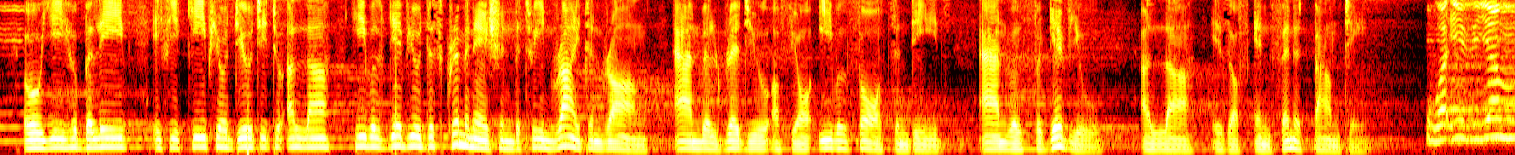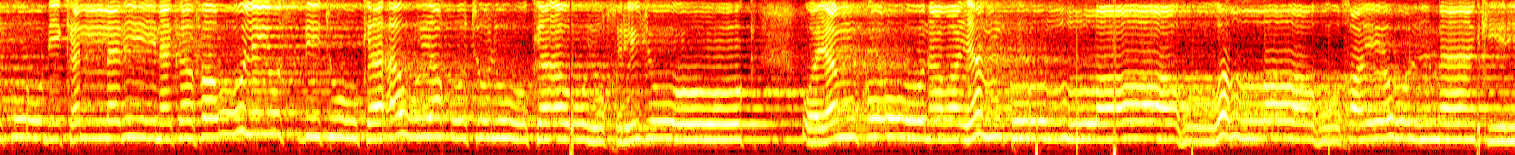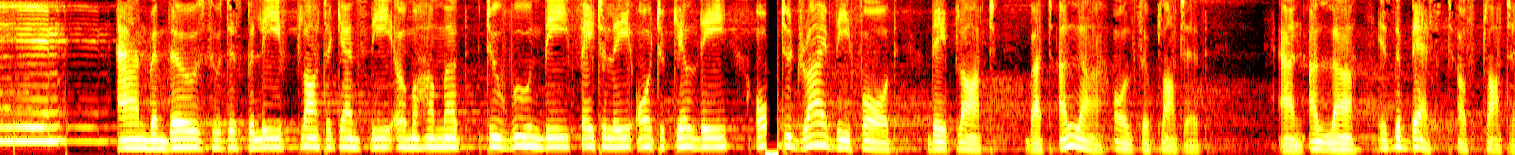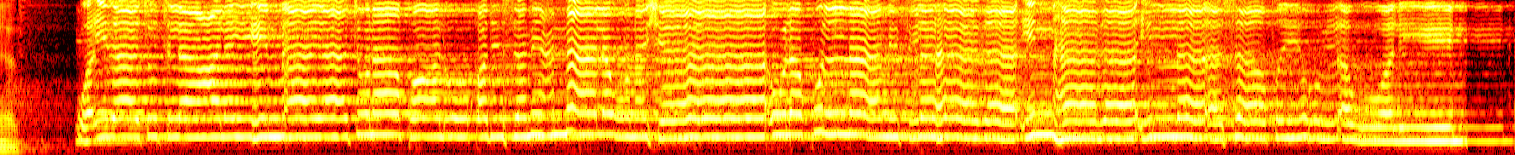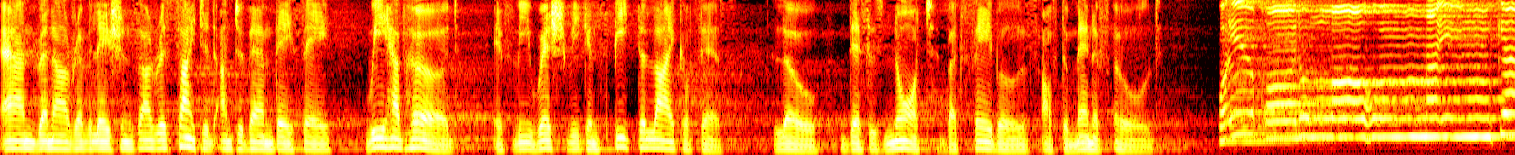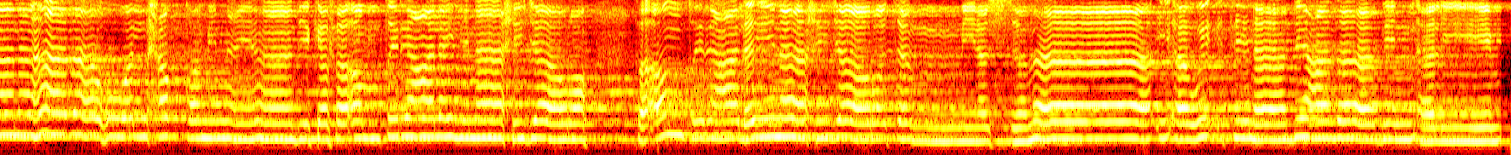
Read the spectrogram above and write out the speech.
O ye who believe, if ye keep your duty to Allah, He will give you discrimination between right and wrong, and will rid you of your evil thoughts and deeds, and will forgive you. Allah is of infinite bounty. وإذ يمكر بك الذين كفروا ليثبتوك أو يقتلوك أو يخرجوك ويمكرون ويمكر الله والله خير الماكرين And when those who disbelieve plot against thee, O Muhammad, to wound thee fatally or to kill thee or to drive thee forth, they plot, but Allah also plotteth. And Allah is the best of plotters. وإذا تتلى عليهم آياتنا قالوا قد سمعنا لو نشاء لقلنا مثل هذا إن هذا إلا أساطير الأولين And when our revelations are recited unto them, they say, We have heard. If we wish, we can speak the like of this. Lo, this is naught but fables of the men of old. وإذ قالوا اللهم إن كان هذا هو الحق من عندك فأمطر علينا حجارة فأمطر علينا حجارة من السماء أو ائتنا بعذاب أليم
